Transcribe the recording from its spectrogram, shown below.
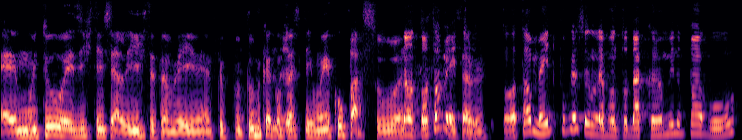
É muito existencialista também, né? Tipo, tudo que acontece de ruim é culpa sua. Não, totalmente. Sabe? Totalmente, porque você não levantou da cama e não pagou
